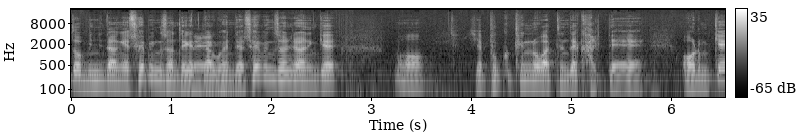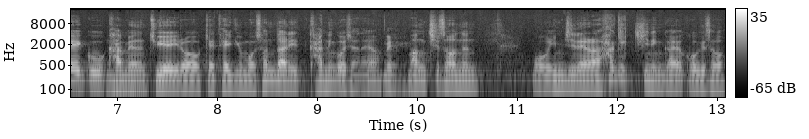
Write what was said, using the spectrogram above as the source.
또 민주당의 쇠빙선 되겠다고 네. 했는데 쇠빙선이라는 게 뭐 이제 북극행로 같은데 갈 때 얼음 깨고 가면 뒤에 이렇게 대규모 선단이 가는 거잖아요. 네. 망치선은 뭐 임진왜란 하객진인가요? 거기서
